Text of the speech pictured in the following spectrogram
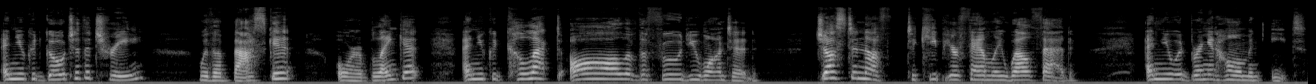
And you could go to the tree with a basket or a blanket and you could collect all of the food you wanted, just enough to keep your family well fed, and you would bring it home and eat.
